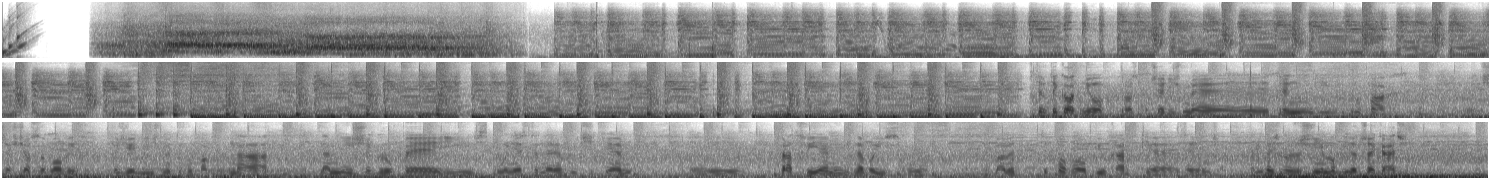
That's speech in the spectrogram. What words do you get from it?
W tym tygodniu rozpoczęliśmy treningi w grupach sześcioosobowych. Podzieliliśmy tych chłopaków na, na mniejsze grupy i wspólnie z trenerem Wójcikiem yy, pracujemy już na boisku. Mamy typowo piłkarskie zajęcia. Widać było, że się nie mogli doczekać.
